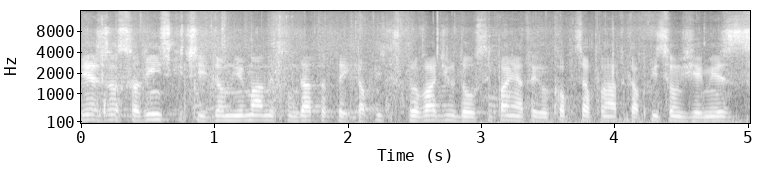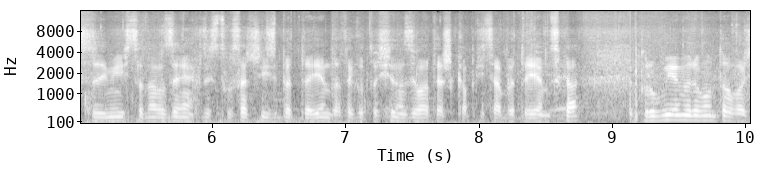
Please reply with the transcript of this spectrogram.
Jerzy Osoliński, czyli domniemany fundator tej kaplicy, wprowadził do usypania tego kopca ponad kaplicą ziemię z miejsca narodzenia Chrystusa, czyli z Betlejem, dlatego to się nazywa też kaplica betlejemska. Próbujemy remontować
